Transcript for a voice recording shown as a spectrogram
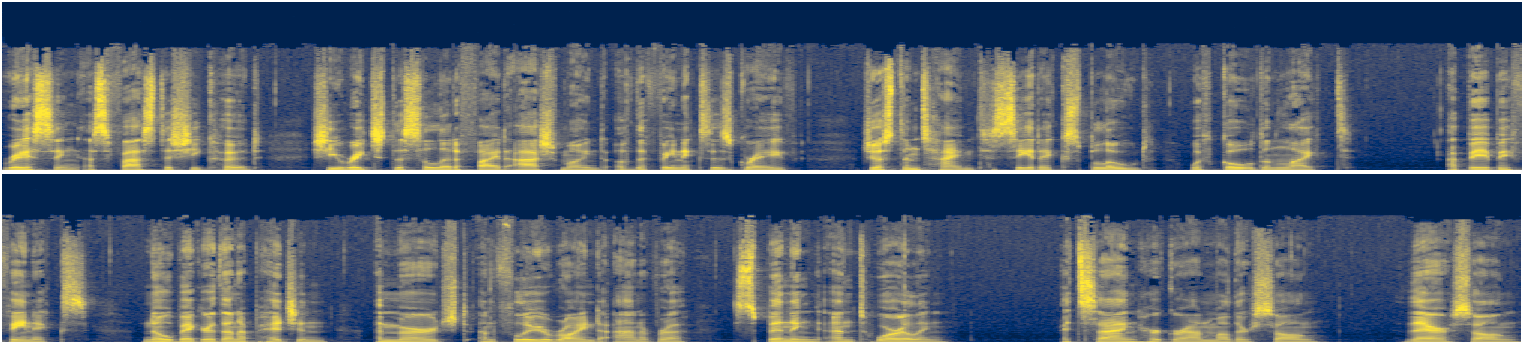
Racing as fast as she could, she reached the solidified ash mound of the phoenix's grave just in time to see it explode with golden light. A baby phoenix, no bigger than a pigeon, emerged and flew around Anavra, spinning and twirling. It sang her grandmother's song, their song,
